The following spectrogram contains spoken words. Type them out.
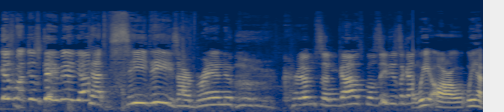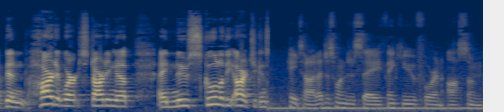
Guess what just came in, y'all? Got CDs, our brand new Crimson Gospel CDs. We are, we have been hard at work starting up a new School of the Arts. You can. Hey Todd, I just wanted to say thank you for an awesome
